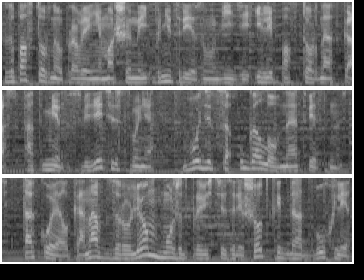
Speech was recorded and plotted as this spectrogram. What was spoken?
За повторное управление машиной в нетрезвом виде или повторный отказ от медосвидетельствования вводится уголовная ответственность. Такой алканавт за рулем может провести за решеткой до двух лет.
